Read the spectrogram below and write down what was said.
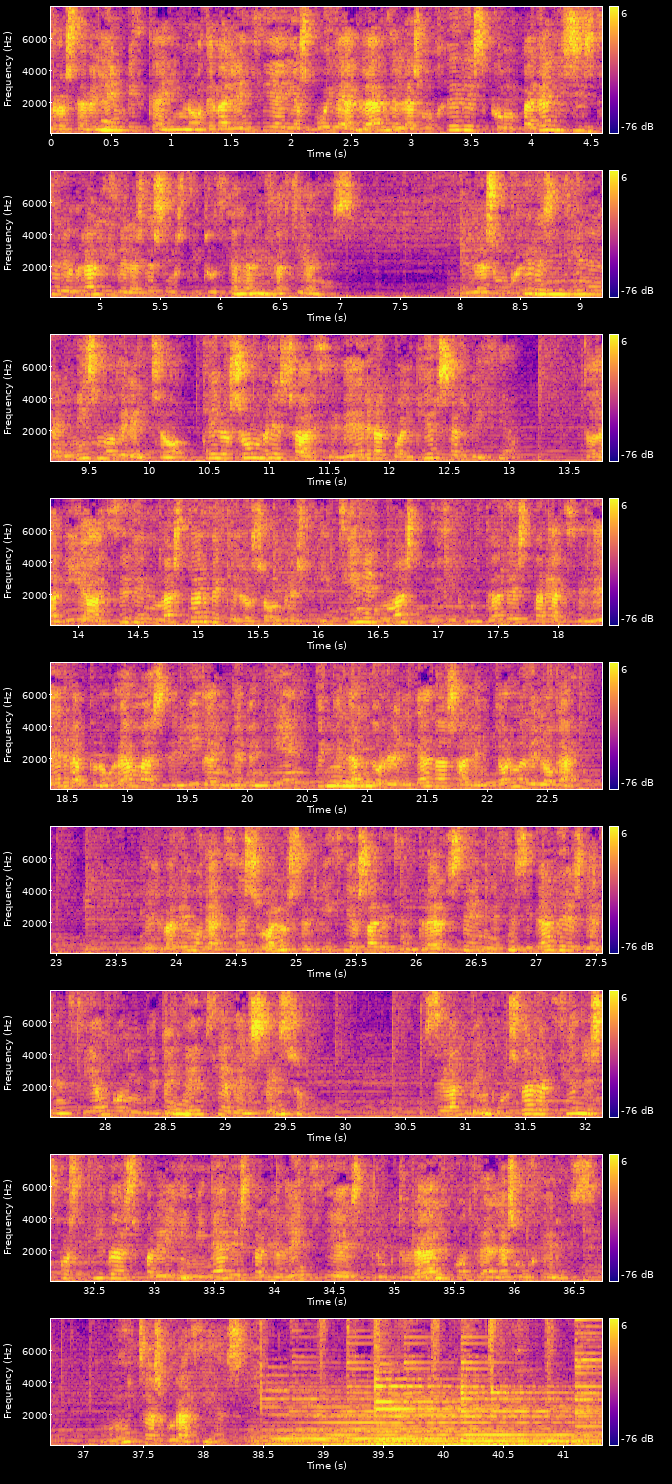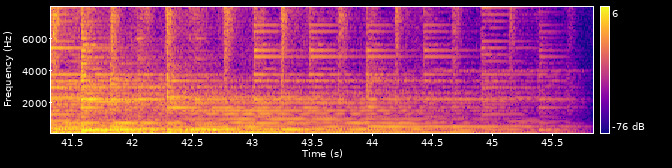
Rosa Belén Vizcaíno de Valencia y os voy a hablar de las mujeres con parálisis cerebral y de las desinstitucionalizaciones. Las mujeres tienen el mismo derecho que los hombres a acceder a cualquier servicio. Todavía acceden más tarde que los hombres y tienen más dificultades para acceder a programas de vida independiente quedando relegadas al entorno del hogar. El baremo de acceso a los servicios ha de centrarse en necesidades de atención con independencia del sexo. Se han de impulsar acciones positivas para eliminar esta violencia estructural contra las mujeres. Muchas gracias.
